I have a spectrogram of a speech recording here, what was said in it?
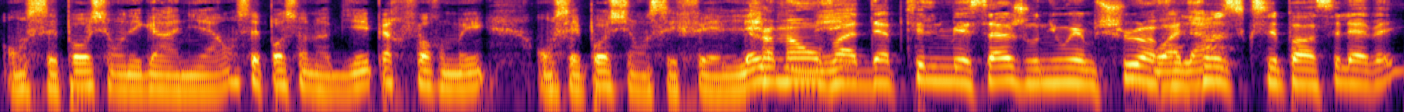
On ne sait pas si on est gagnant, on ne sait pas si on a bien performé, on ne sait pas si on s'est fait. Comment on va adapter le message au New Hampshire en Voilà. fonction de ce qui s'est passé la veille?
